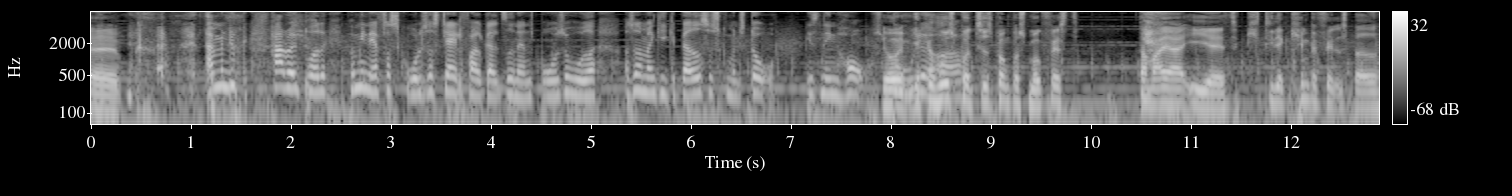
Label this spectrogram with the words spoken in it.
Øh, Ej, men du, har du ikke prøvet det? På min efterskole, så stjal folk altid hinandens brusehoveder. Og så når man gik i bad, så skulle man stå i sådan en hård spule. jo, jeg kan huske og... på et tidspunkt på Smukfest, der var jeg i øh, de der kæmpe fællesbade,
